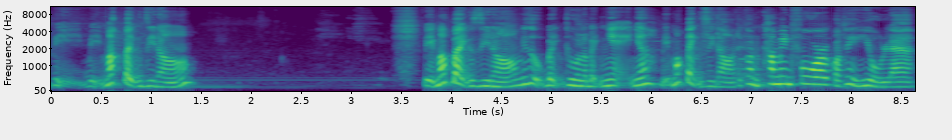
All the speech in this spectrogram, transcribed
bị bị mắc bệnh gì đó. Bị mắc bệnh gì đó ví dụ bệnh thường là bệnh nhẹ nhá bị mắc bệnh gì đó. Thế còn coming for có thể hiểu là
